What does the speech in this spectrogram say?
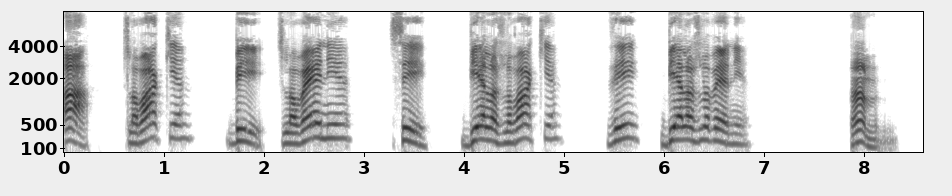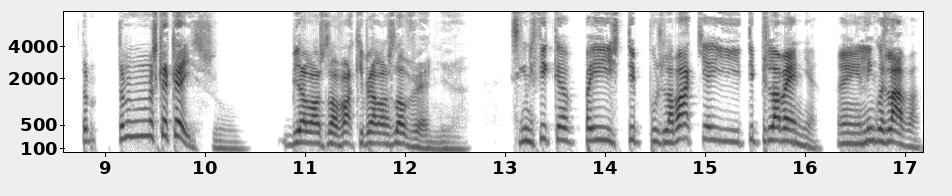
A. Eslováquia. B. Eslovénia. C. Bieloslováquia. D. Bieloslovénia. Ah, mas, o que é que é isso? Bieloslováquia e Bieloslovénia. Significa país tipo Eslováquia e tipo Eslovénia, em língua eslava.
